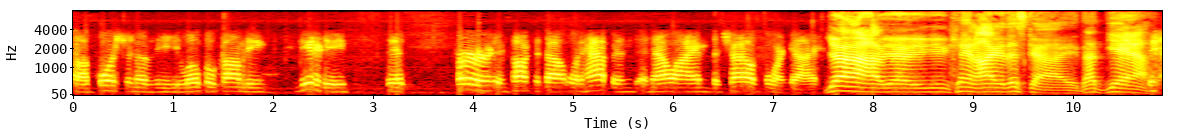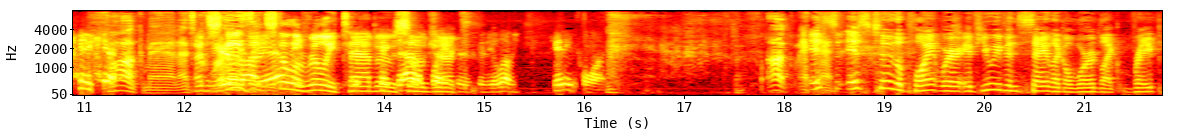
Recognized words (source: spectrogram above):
uh, portion of the local comedy community that heard and talked about what happened, and now I'm the child porn guy. Yeah, yeah, you can't hire this guy. That, yeah. Fuck, man, that's, That's crazy. still, that's still a really taboo Kicked out subject. places because you love kitty porn. Fuck, man. It's it's to the point where if you even say like a word like rape,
